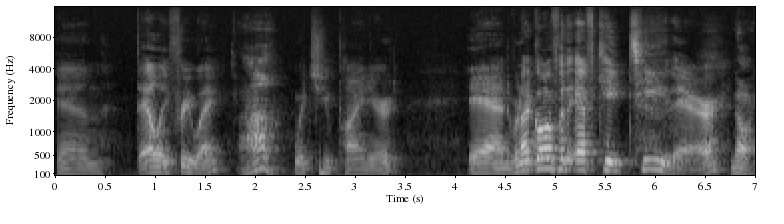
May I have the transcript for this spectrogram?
in the LA Freeway, ah, which you pioneered. And we're not going for the FKT there no,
